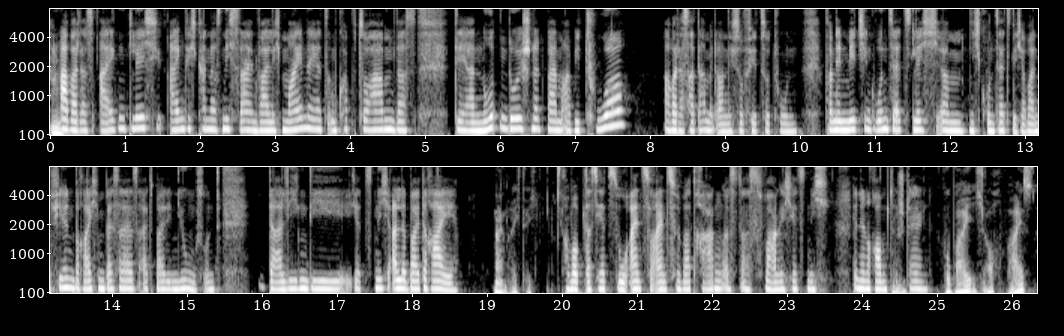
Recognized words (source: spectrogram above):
Mhm. Aber das eigentlich, eigentlich kann das nicht sein, weil ich meine jetzt im Kopf zu haben, dass der Notendurchschnitt beim Abitur, aber das hat damit auch nicht so viel zu tun, von den Mädchen grundsätzlich, ähm, nicht grundsätzlich, aber in vielen Bereichen besser ist als bei den Jungs. Und da liegen die jetzt nicht alle bei drei. Nein, richtig. Aber ob das jetzt so eins zu eins zu übertragen ist, das wage ich jetzt nicht in den Raum zu mhm. stellen. Wobei ich auch weiß,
